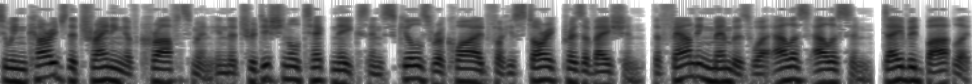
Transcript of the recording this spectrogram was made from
To encourage the training of craftsmen in the traditional techniques and skills required for historic preservation, the founding members were Alice Allison, David Bartlett,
